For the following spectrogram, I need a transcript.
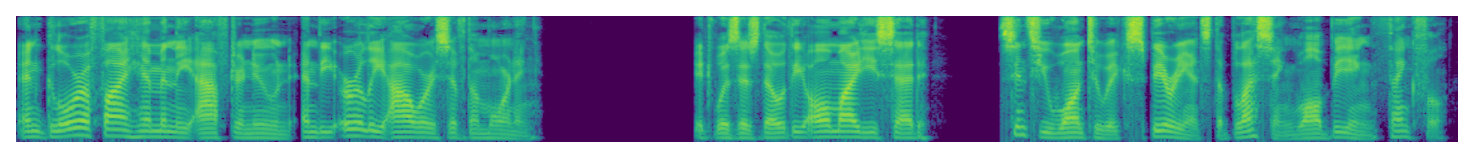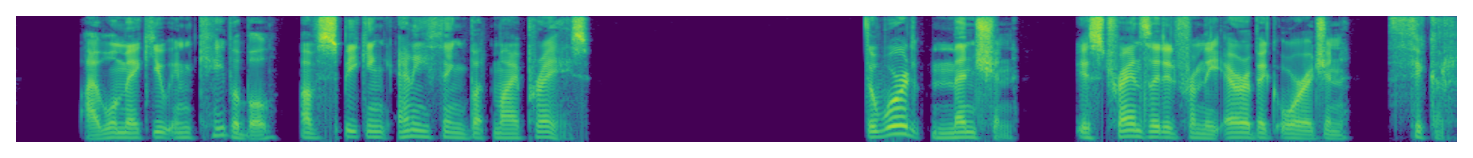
and glorify him in the afternoon and the early hours of the morning. It was as though the Almighty said, Since you want to experience the blessing while being thankful, I will make you incapable of speaking anything but my praise. The word mention is translated from the Arabic origin dhikr,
